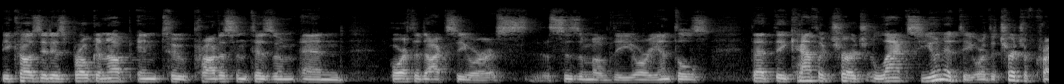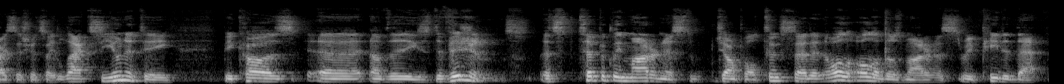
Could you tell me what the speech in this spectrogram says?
because it is broken up into Protestantism and Orthodoxy or a schism of the Orientals that the Catholic Church lacks unity, or the Church of Christ, I should say, lacks unity because uh, of these divisions. It's typically modernist. John Paul II said it. All, all of those modernists repeated that.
